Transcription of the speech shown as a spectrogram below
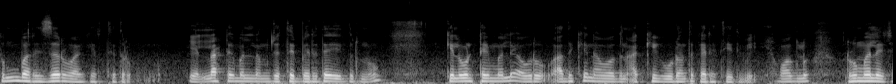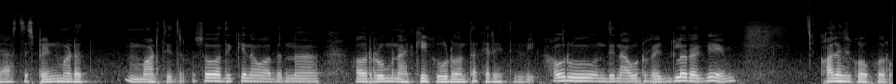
ತುಂಬ ರಿಸರ್ವ್ ಆಗಿರ್ತಿದ್ರು. ಎಲ್ಲ ಟೈಮಲ್ಲಿ ನಮ್ಮ ಜೊತೆ ಬೆರೆದೇ ಇದ್ರೂ ಕೆಲವೊಂದು ಟೈಮಲ್ಲಿ ಅವರು, ಅದಕ್ಕೆ ನಾವು ಅದನ್ನು ಅಕ್ಕಿಗೂಡು ಅಂತ ಕರಿತಿದ್ವಿ. ಯಾವಾಗಲೂ ರೂಮಲ್ಲೇ ಜಾಸ್ತಿ ಸ್ಪೆಂಡ್ ಮಾಡೋದು ಮಾಡ್ತಿದ್ರು. ಸೊ ಅದಕ್ಕೆ ನಾವು ಅದನ್ನು, ಅವ್ರ ರೂಮನ್ನ ಅಕ್ಕಿ ಗೂಡು ಅಂತ ಕರಿತಿದ್ವಿ. ಅವರು ಒಂದಿನ, ಅವರು ರೆಗ್ಯುಲರಾಗಿ ಕಾಲೇಜ್ಗೆ ಹೋಗೋರು.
